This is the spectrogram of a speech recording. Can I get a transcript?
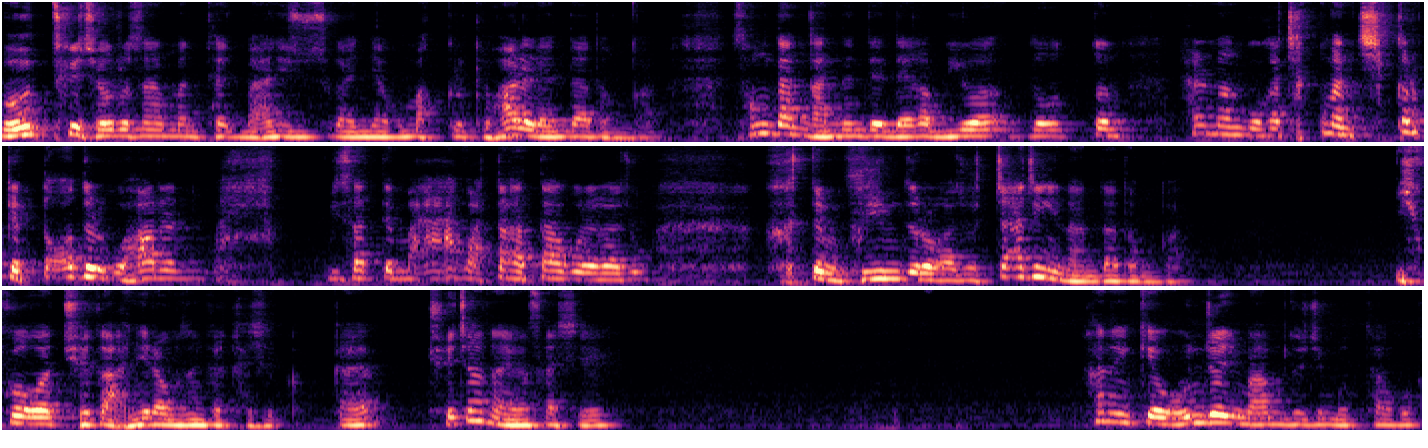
어떻게 저런 사람한테 많이 줄 수가 있냐고 막 그렇게 화를 낸다던가. 성당 갔는데 내가 미워뒀던 할망구가 자꾸만 시끄럽게 떠들고 화를 막 미사 때 막 왔다 갔다 하고 그래가지고 그때 부임 들어가지고 짜증이 난다던가. 이거가 죄가 아니라고 생각하실까요? 죄잖아요 사실. 하나님께 온전히 마음 두지 못하고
